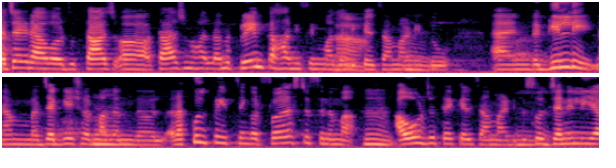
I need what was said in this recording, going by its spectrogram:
ಅಜಯ್ ರಾವ್ ಅವ್ರದ್ದು ತಾಜ್ ತಾಜ್ ಮಹಲ್ ಅಂದ್ರೆ ಪ್ರೇಮ್ ಕಹಾನಿ ಸಿನಿಮಾದಲ್ಲಿ. ಕೆಲಸ ಮಾಡಿದ್ದು ಅಂಡ್ ಗಿಲ್ಲಿ ನಮ್ಮ ಜಗ್ಗೇಶ್ ಅವ್ರ ಮಗಂದ್ ರಕುಲ್ ಪ್ರೀತ್ ಸಿಂಗ್ ಅವ್ರ ಫಸ್ಟ್ ಸಿನಿಮಾ. ಅವ್ರ ಜೊತೆ ಕೆಲಸ ಮಾಡಿದ್ದು ಸೊ. ಜನಿಲಿಯಾ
